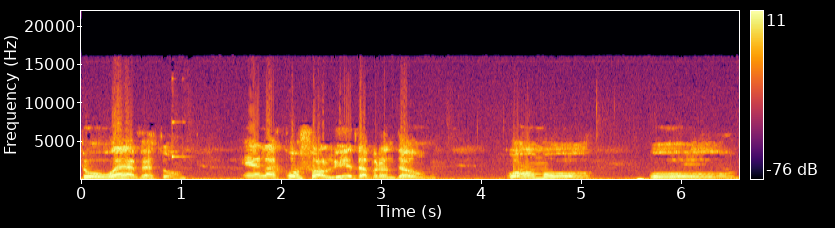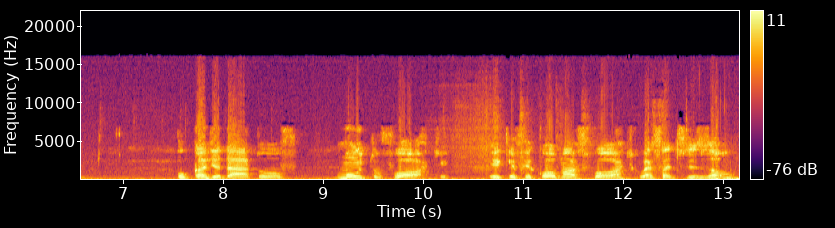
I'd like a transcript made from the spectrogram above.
do Everton ela consolida Brandão como o, o candidato muito forte e que ficou mais forte com essa decisão.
